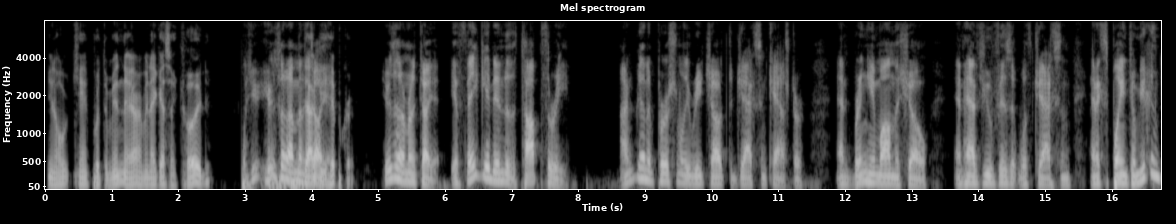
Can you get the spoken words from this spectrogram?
you know, can't put them in there. I mean, I guess I could. Well, here, here's what I'm going to tell That'd be a hypocrite. Here's what I'm going to tell you. If they get into the top three, I'm going to personally reach out to Jaxon Castor and bring him on the show and have you visit with Jaxon and explain to him. You can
